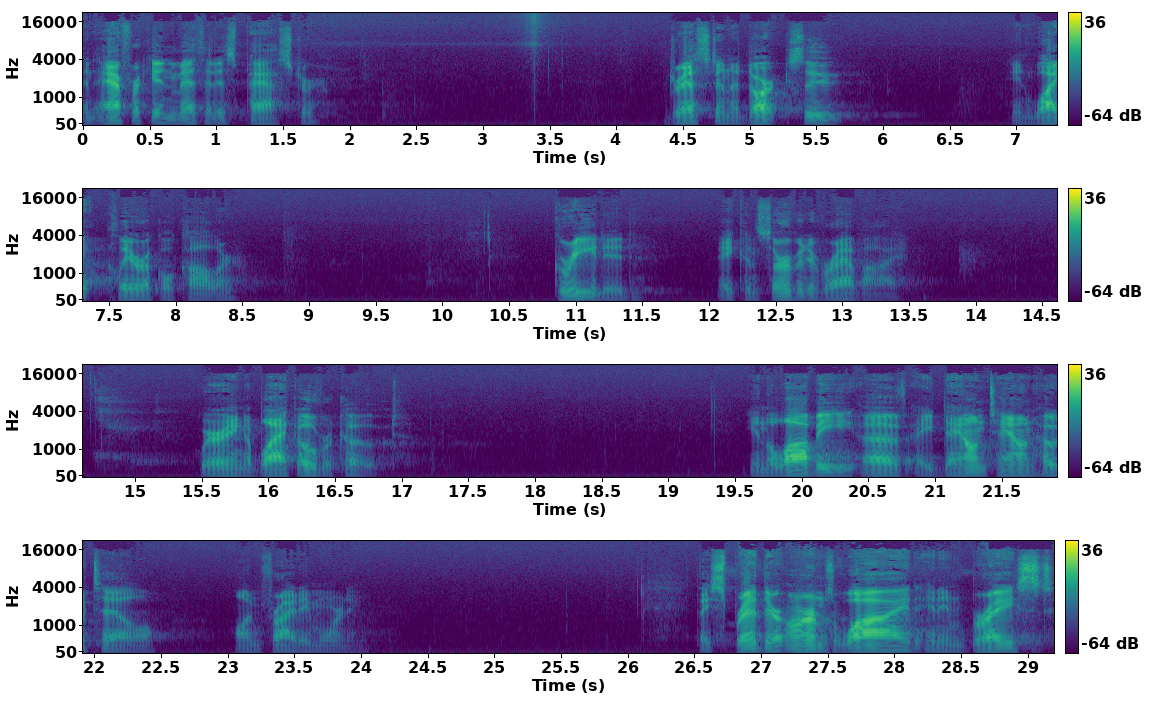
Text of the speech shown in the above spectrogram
An African Methodist pastor dressed in a dark suit in white clerical collar greeted a conservative rabbi wearing a black overcoat in the lobby of a downtown hotel on Friday morning. They spread their arms wide and embraced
